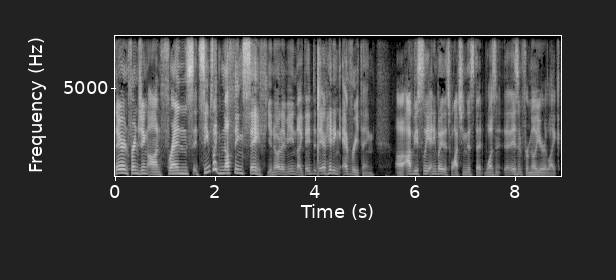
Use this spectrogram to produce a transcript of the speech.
They're infringing on Friends. It seems like nothing's safe. You know what I mean? Like they they're hitting everything. Uh, obviously, anybody that's watching this that wasn't that isn't familiar, like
